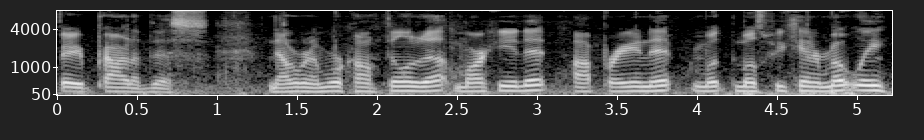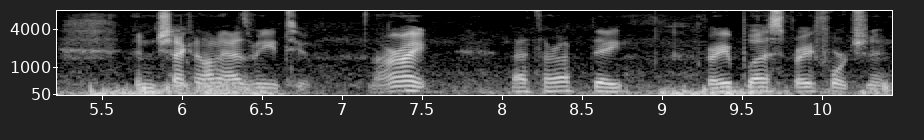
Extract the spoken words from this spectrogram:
very proud of this. Now we're gonna work on filling it up, marketing it, operating it the most we can remotely, and checking on it as we need to. All right, that's our update. Very blessed, very fortunate.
